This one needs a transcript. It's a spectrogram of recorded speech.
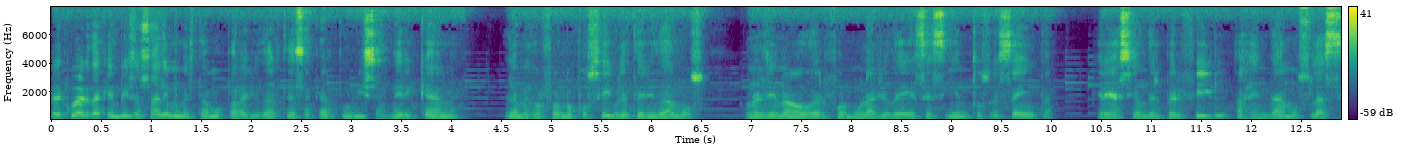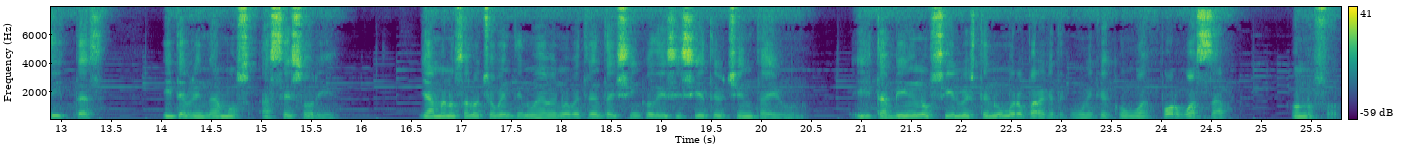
Recuerda que en Visas Animum estamos para ayudarte a sacar tu visa americana de la mejor forma posible. Te ayudamos con el llenado del formulario de S160, creación del perfil, agendamos las citas y te brindamos asesoría. Llámanos al 829-935-1781. Y también nos sirve este número para que te comuniques con, por WhatsApp con nosotros.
